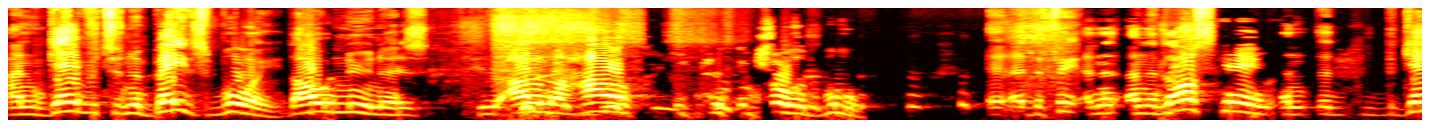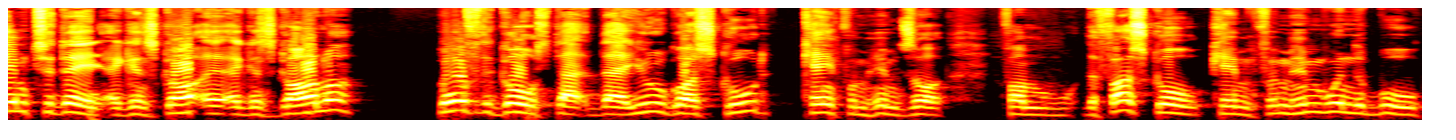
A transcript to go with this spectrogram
and gave it to Nubaid's boy Darwin Nunez, who I don't know how he could control the ball. Uh, the thing, and, the, and the last game and the, the game today against uh, against Ghana, both the goals that, that Uruguay scored came from him. So from the first goal came from him winning the ball,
